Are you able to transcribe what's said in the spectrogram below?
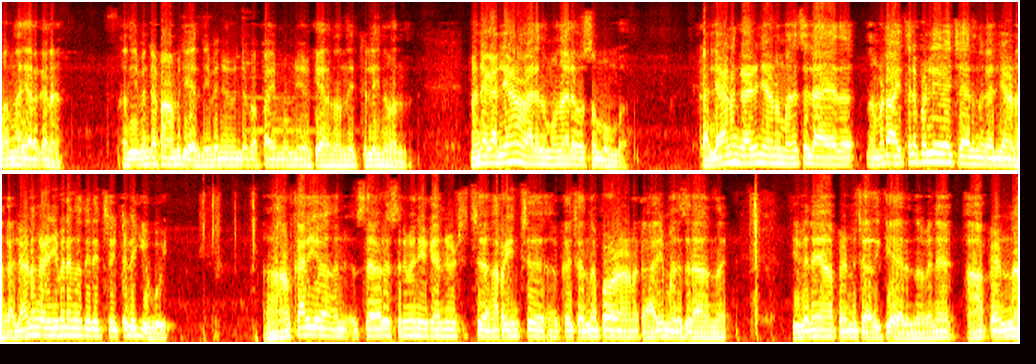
വന്ന ചെറുക്കനാ. അത് ഇവന്റെ ഫാമിലി ആയിരുന്നു. ഇവനും ഇവന്റെ പപ്പായും മമ്മിയും ഒക്കെ ആയിരുന്നു അന്ന് ഇറ്റലിയിൽ നിന്ന് വന്ന് ഇവന്റെ കല്യാണമായിരുന്നു മൂന്നാൽ ദിവസം മുമ്പ്. കല്യാണം കഴിഞ്ഞാണ് മനസ്സിലായത്. നമ്മുടെ ഐത്തലപ്പള്ളി വെച്ചായിരുന്നു കല്യാണം. കല്യാണം കഴിഞ്ഞ് അങ്ങ് തിരിച്ച് ഇറ്റലിക്ക് പോയി. ആൾക്കാർ സേവറി സിനിമയൊക്കെ അന്വേഷിച്ച് അറിയിച്ച് ഒക്കെ ചെന്നപ്പോഴാണ് കാര്യം മനസ്സിലാകുന്നത്. ഇവനെ ആ പെണ്ണ് ചതിക്കുകയായിരുന്നു. ഇവനെ ആ പെണ്ണ്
